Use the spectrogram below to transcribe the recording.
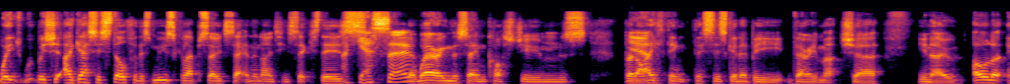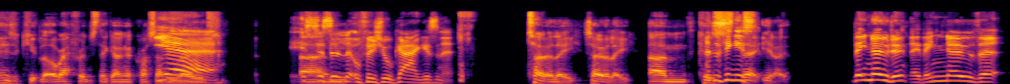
which which I guess is still for this musical episode set in the 1960s. I guess so. they're wearing the same costumes, but Yeah. I think this is going to be very much, uh, you know, oh look, here's a cute little reference. They're going across Abbey Yeah. Road. It's just a Um, little visual gag, isn't it? Totally, totally. Um, because the thing is- you know. They know, don't they? They know that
